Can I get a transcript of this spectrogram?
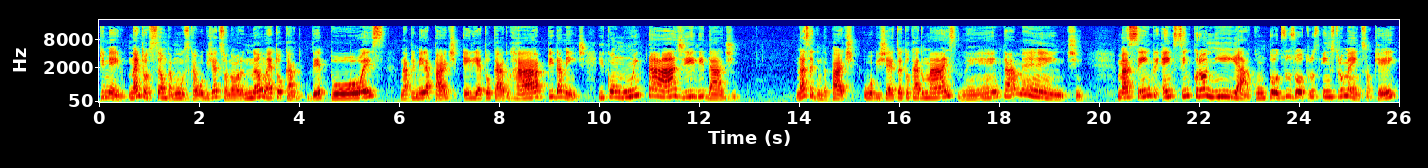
Primeiro, na introdução da música, o objeto sonoro não é tocado. Depois, na primeira parte, ele é tocado rapidamente e com muita agilidade. Na segunda parte, o objeto é tocado mais lentamente, mas sempre em sincronia com todos os outros instrumentos, ok?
